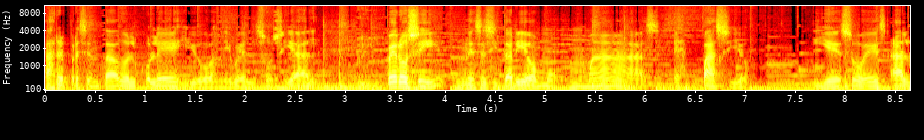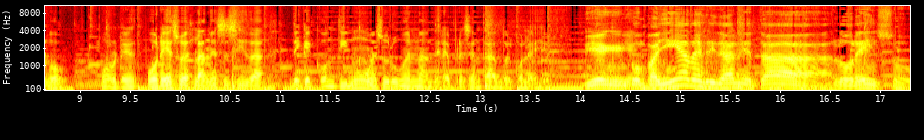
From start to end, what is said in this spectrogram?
ha representado el colegio a nivel social. Pero sí necesitaríamos más espacio. Y eso es algo, por, e- por eso es la necesidad de que continúe Surún Hernández representando el colegio. Bien, en compañía de Ridalmi está Lorenzo,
